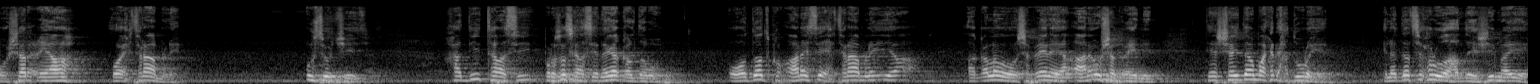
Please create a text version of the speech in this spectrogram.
oo sharci ah oo ixtiraam leh u soo jeedi. Haddii taasi broseskaasi naga qaldamo oo dadku aanay si ixtiraam leh iyo aqaladooda shaqaynaya aanay u shaqaynin dee shaydaan baa ka dhex duulaya ilaa dad si xun wada hadlay heshiin maayee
